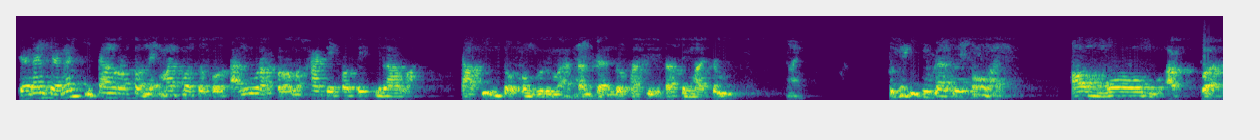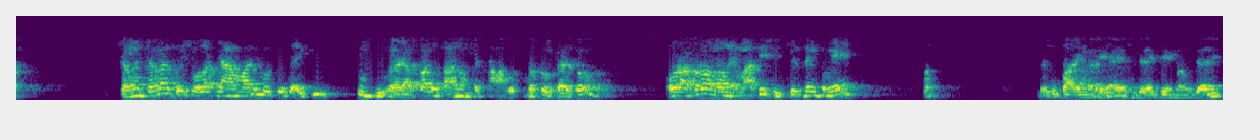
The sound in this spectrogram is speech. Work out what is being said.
Jangan-jangan kita merosot nikmat moto Quran ora perlu hakikat tilawah, tapi untuk penghormatan dan untuk fasilitas yang macam. Begitu juga kue sholat. Allahu Akbar. Jangan-jangan kue sholat nyaman itu saya tumbuh harapan tanam pesawat. Betul betul. Orang orang nikmati sujud yang pengen. Itu paling ngeri ya, jadi memang dari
